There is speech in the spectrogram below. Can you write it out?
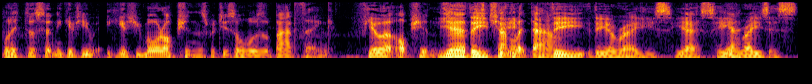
Well, it does certainly give you it gives you more options, which is always a bad thing. Fewer options. Yeah, the Just channel the, it down. The the arrays, yes, he Yeah. erases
